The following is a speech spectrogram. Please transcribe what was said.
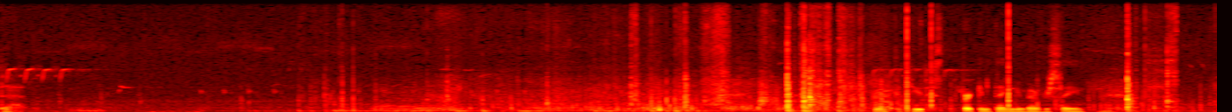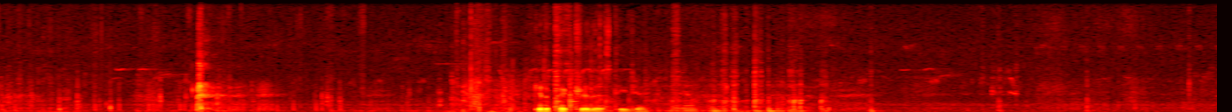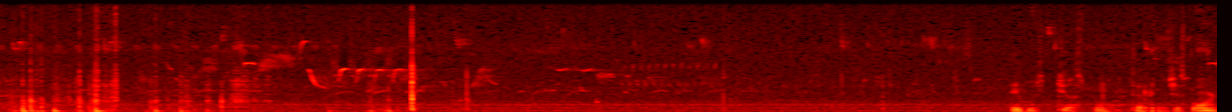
that. Like the cutest freaking thing you've ever seen. Get a picture of this, TJ. It was just born. Definitely just born.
